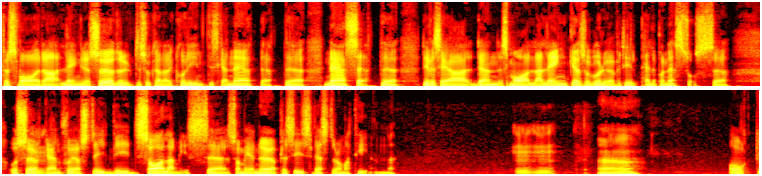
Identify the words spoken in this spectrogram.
försvara längre söderut, det så kallade korintiska nätet, eh, näset, eh, det vill säga den smala länken som går över till Peloponnesos och söka Mm. en sjöstrid vid Salamis, som är en ö precis väster om Aten. Mm, mm. Ja. Och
